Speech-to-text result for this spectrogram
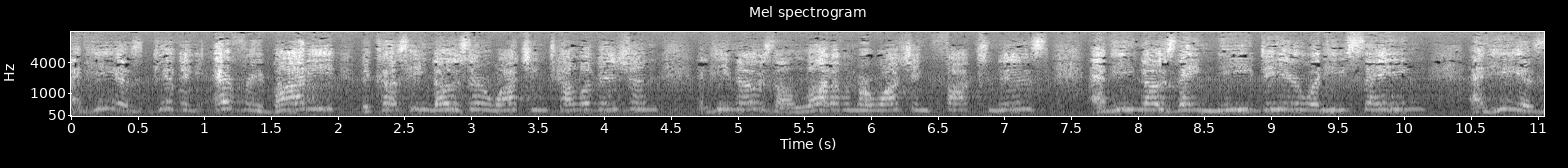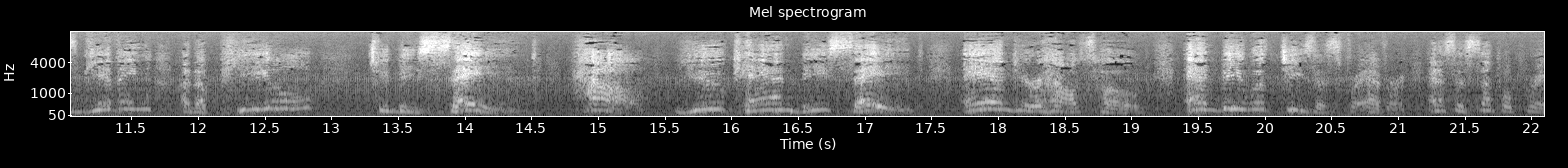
And he is giving everybody, because he knows they're watching television, and he knows a lot of them are watching Fox News, and he knows they need to hear what he's saying, and he is giving an appeal to be saved. How you can be saved and your household and be with Jesus forever. And it's a simple prayer.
